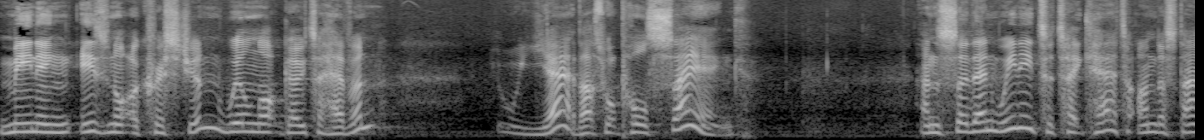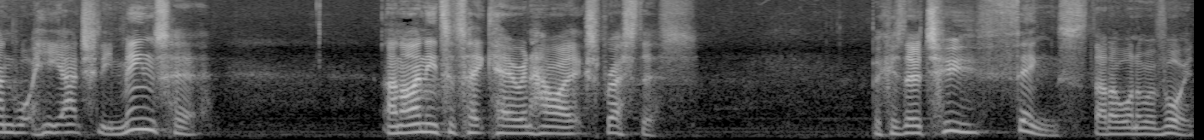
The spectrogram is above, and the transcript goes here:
meaning is not a Christian, will not go to heaven? Yeah, that's what Paul's saying. And so then we need to take care to understand what he actually means here. And I need to take care in how I express this. Because there are two things that I want to avoid.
